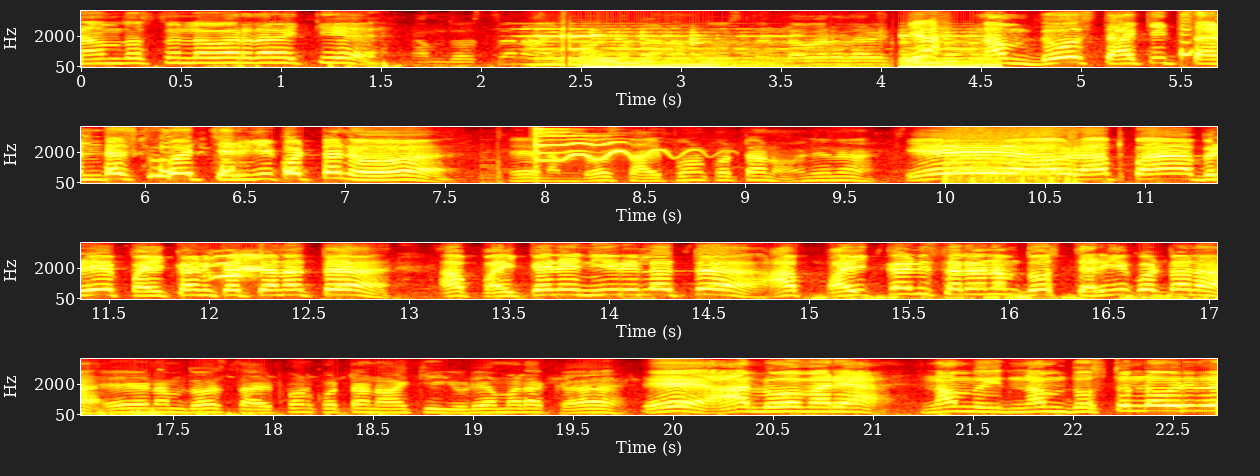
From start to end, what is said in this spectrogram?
ನಮ್ ದೋಸ್ತನ್ ಲವರ್ ಅದಾಳ ಆಕಿ ನಮ್ ದೋಸ್ತನ ನಮ್ಮ ನಮ್ ದೋಸ್ತನ್ ಲವರ್ ಅದಾಳು ಯಾ ನಮ್ ದೋಸ್ತ್ ಆಕಿ ಸಂಡಸ್ಕು ಚರ್ಗಿ ಕೊಟ್ಟನು. ಏ ನಮ್ ದೋಸ್ತ ಐಫೋನ್ ಕೊಟ್ಟಾನು ನೀನು? ಏ ಅವ್ರ ಅಪ್ಪ ಬರೇ ಪೈಕಾಣಿ ಕಟ್ಟಾನತ್ತ ಆ ಪೈಕಾನೆ ನೀರಿಲ್ಲತ್ತ. ಆ ಪೈಕಾಣಿ ಸಲ ನಮ್ ದೋಸ್ತ್ ಚರಿಗೆ ಕೊಟ್ಟಾನ. ಏ ನಮ್ ದೋಸ್ತ ಐಫೋನ್ ಕೊಟ್ಟಾನ ಆಕಿ ವಿಡಿಯೋ ಮಾಡಾಕ? ಏ ಆ ಲೋ ಮಾರ್ಯ. ನಮ್ ನಮ್ ದೋಸ್ತನ್ ಲವರ್ ಇದ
